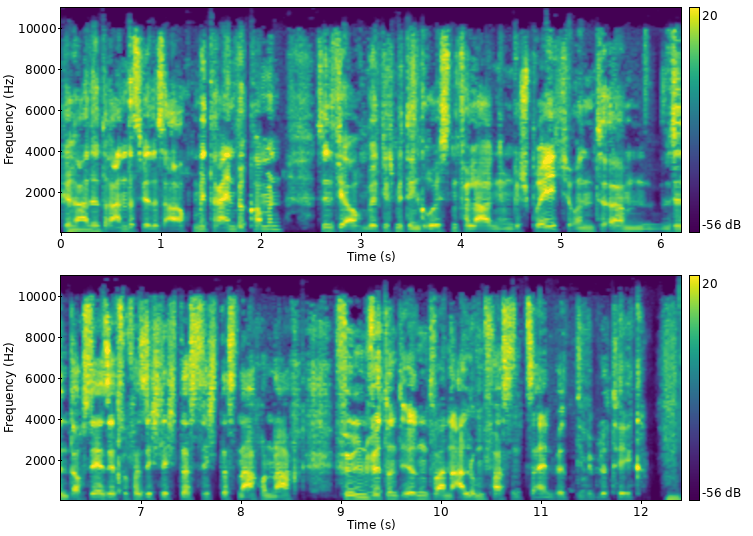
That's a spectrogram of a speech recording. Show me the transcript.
gerade mhm. dran, dass wir das auch mit reinbekommen. Sind wir auch wirklich mit den größten Verlagen im Gespräch und ähm, sind auch sehr, sehr zuversichtlich, dass sich das nach und nach füllen wird und irgendwann allumfassend sein wird, die Bibliothek. Mhm.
